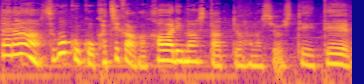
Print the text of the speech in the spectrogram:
たらすごくこう価値観が変わりましたっていう話をしていて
